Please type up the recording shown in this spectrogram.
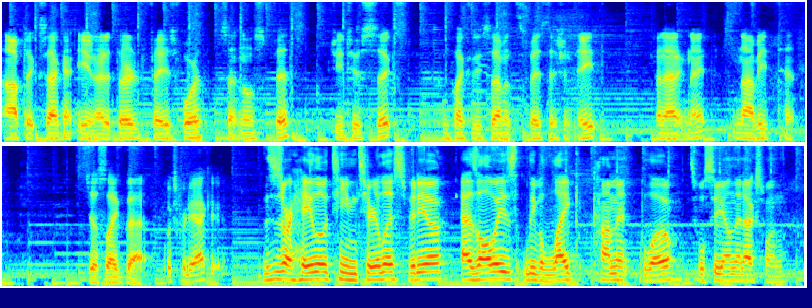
Optic second, United third, FaZe fourth, Sentinels fifth, G2 sixth, Complexity seventh, Space Station eighth, Fnatic ninth, Navi tenth. Just like that. Looks pretty accurate. This is our Halo Team tier list video. As always, leave a like, comment below. So we'll see you on the next one.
